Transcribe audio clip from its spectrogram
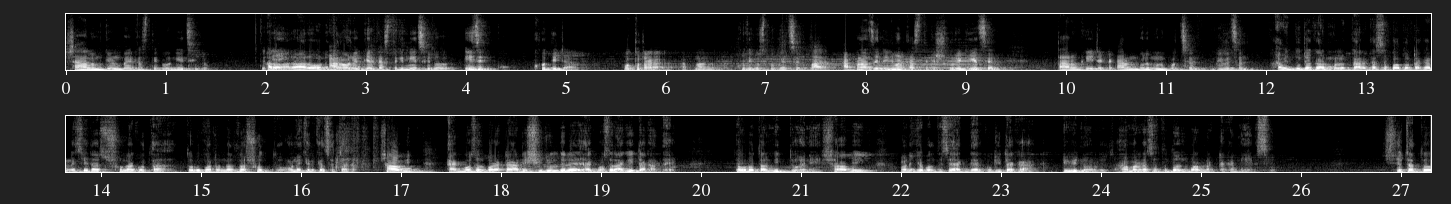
শাহ আলম কিরণ ভাইয়ের কাছ থেকেও নিয়েছিল। আরো- অনেকের কাছ থেকে নিয়েছিল। এই যে ক্ষতিটা কতটা আপনার ক্ষতিগ্রস্ত হয়েছে? বা আপনারা যে নির্মাণ কাছ থেকে সরে গিয়েছেন তারও কি এটা একটা কারণ বলে মনে করছেন ভেবেছেন? আমি দুটো কারণ বললাম। কার কাছে কত টাকা নিয়েছে এটা শোনা কথা তবে ঘটনাটা সত্য অনেকের কাছে টাকা স্বাভাবিক। এক বছর পর একটা আর্টিস্ট শিডিউল দিলে এক বছর আগেই টাকা দেয়। তখনও তার মৃত্যু হয়নি। স্বাভাবিক, অনেকে বলতেছে এক দেড় কোটি টাকা বিভিন্নভাবে আমার কাছে তো দশ বারো লাখ টাকা নিয়ে এসেছে সেটা তো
